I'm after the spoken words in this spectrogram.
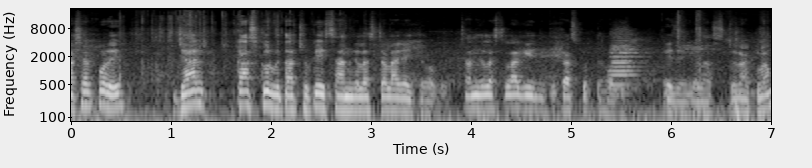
আসার পরে যার কাজ করবে, তার চোখে এই সানগ্লাসটা লাগাইতে হবে। সানগ্লাসটা লাগিয়ে দিতে কাজ করতে হবে। এই যে গ্লাসটা রাখলাম।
